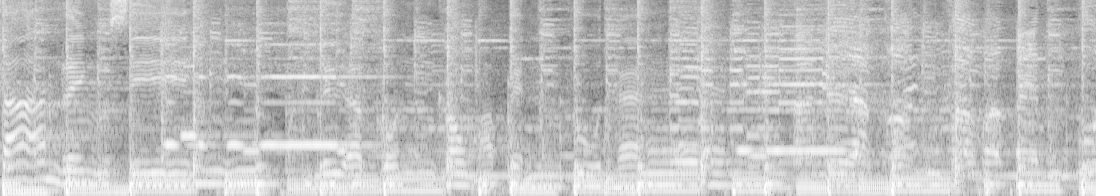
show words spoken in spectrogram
สารเร่งสีเลือกคนเข้ามาเป็นผู้แทนเลือกคนเข้ามาเป็นผู้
